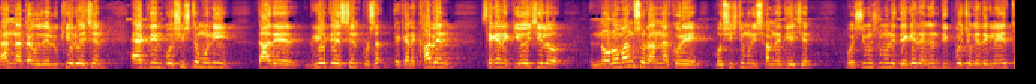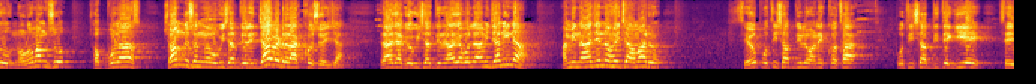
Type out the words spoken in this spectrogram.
রান্নার ঠাকুর যে লুকিয়ে রয়েছেন, একদিন বৈশিষ্ট্য তাদের গৃহেতে এসছেন এখানে খাবেন। সেখানে কি হয়েছিল? নরমাংস রান্না করে বৈশিষ্ট্য মুনির সামনে দিয়েছেন। মুনি দেখে দেখেন, দিব্য চোখে দেখলেন, এ তো নরমাংস সব্যনাশ সঙ্গে সঙ্গে অভিশাপ দিলেন, যা বেটা রাক্ষস হয়ে যা। রাজাকে অভিশাপ দিলেন, রাজা বললেন, আমি জানি না, আমি না জেনে হয়েছে আমার। সেও প্রতিশাপ দিল অনেক কথা। প্রতিশাপ দিতে গিয়ে সেই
